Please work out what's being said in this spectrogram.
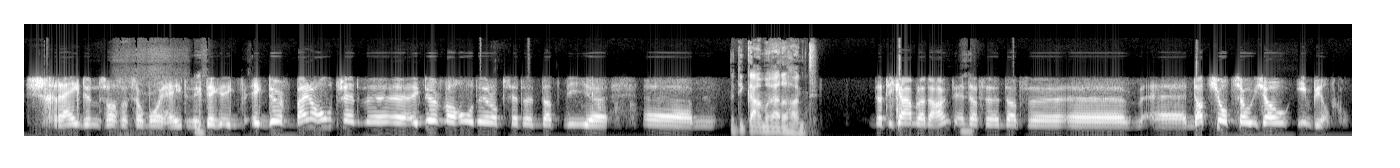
schrijden, zoals dat zo mooi heet. En ik, denk, ik, ik durf bijna 100%, eh, ik durf wel 100 euro op te zetten dat die... eh, ehm, Dat die camera er hangt. dat die camera er hangt en dat, eh, dat, eh, eh, eh, dat shot sowieso in beeld komt.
